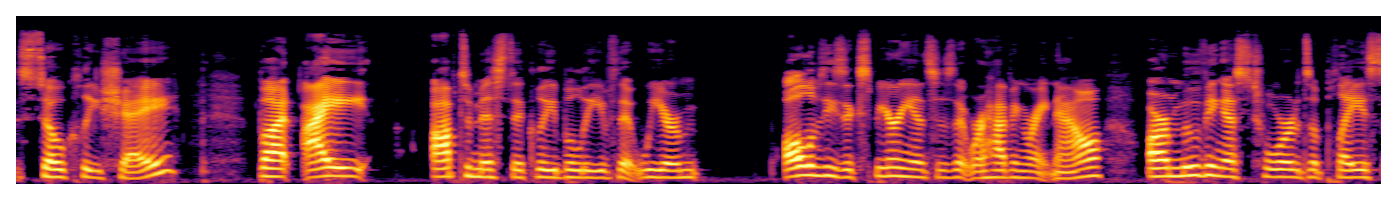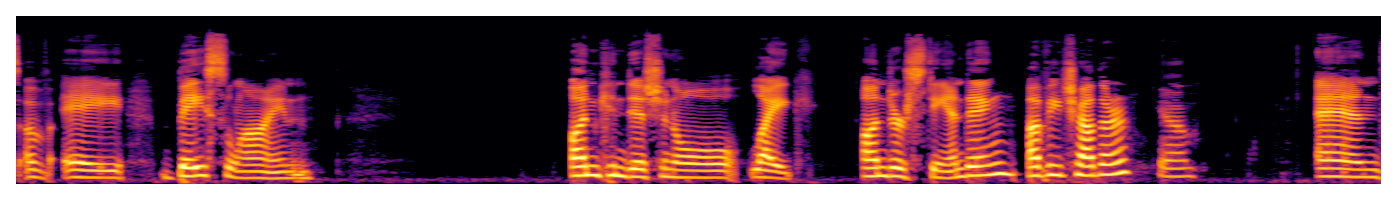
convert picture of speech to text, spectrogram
so cliche, but I optimistically believe that we are all of these experiences that we're having right now are moving us towards a place of a baseline unconditional like understanding of each other Yeah. and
